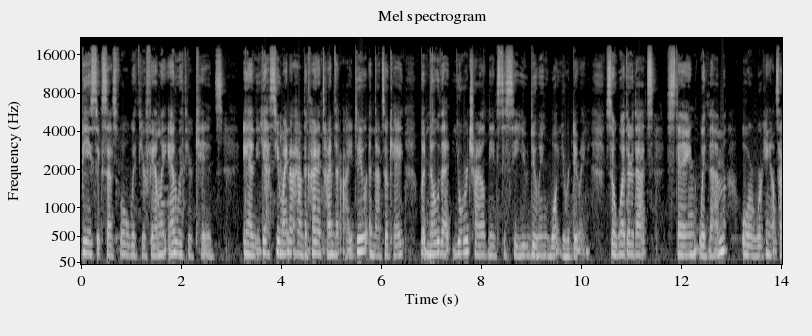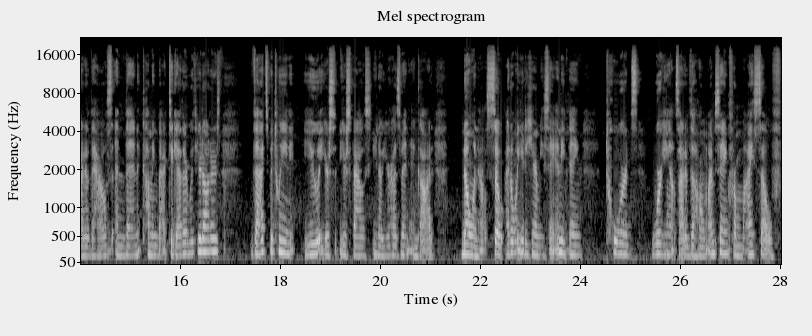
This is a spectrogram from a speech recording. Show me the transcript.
be successful with your family and with your kids. And yes, you might not have the kind of time that I do, and that's okay, but know that your child needs to see you doing what you're doing. So, whether that's staying with them or working outside of the house and then coming back together with your daughters, that's between you, your, your spouse, you know, your husband, and God, no one else. So, I don't want you to hear me say anything towards working outside of the home. I'm saying for myself,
